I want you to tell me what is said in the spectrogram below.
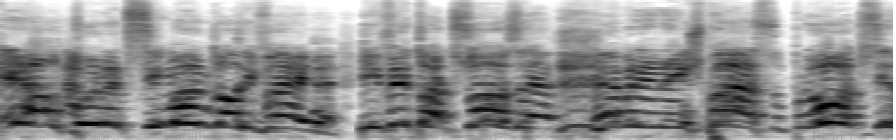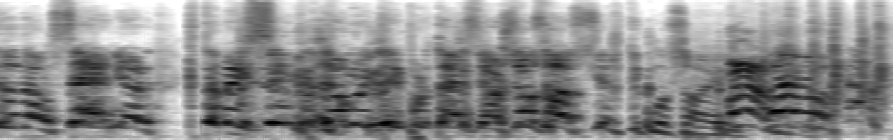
É a altura de Simone de Oliveira e Vitor de Souza abrirem espaço para outro cidadão sénior que também sempre deu muita importância aos seus ossos e articulações. Bravo! Bravo!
